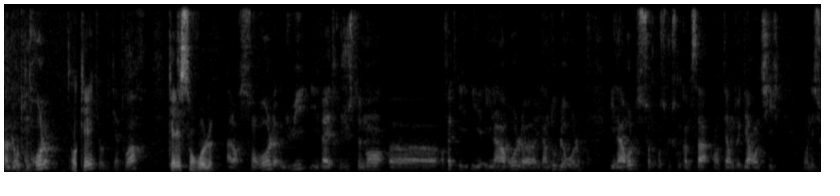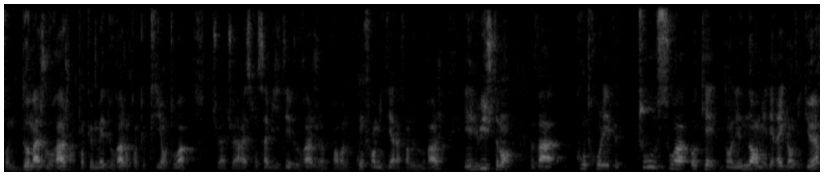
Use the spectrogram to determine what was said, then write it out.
Un bureau de contrôle Ok, qui est obligatoire. Quel est son rôle Alors son rôle, lui, il va être justement, euh, en fait, il, a un rôle, euh, il a un double rôle. Il a un rôle sur une construction comme ça en termes de garantie. On est sur une dommage ouvrage en tant que maître d'ouvrage, en tant que client toi. Tu as, tu as la responsabilité de l'ouvrage pour avoir une conformité à la fin de l'ouvrage. Et lui justement va contrôler que tout soit ok dans les normes et les règles en vigueur.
